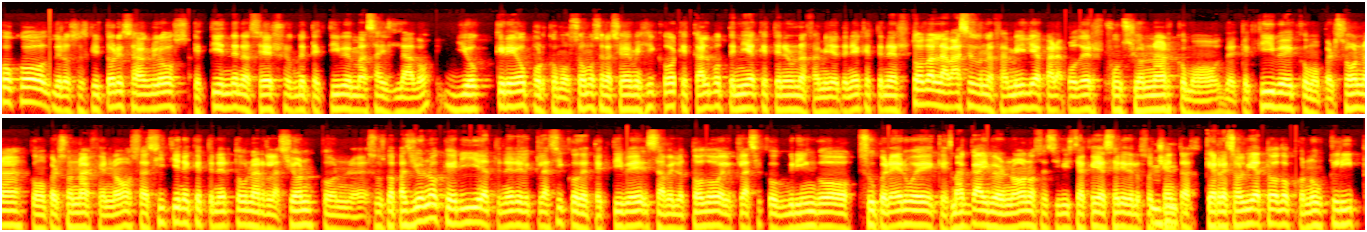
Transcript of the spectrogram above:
poco de los escritores anglos que tienden a ser un detective más aislado, yo creo por como somos en la Ciudad de México que Calvo tenía que tener una familia, tenía que tener toda la base de una familia para poder funcionar como detective, como persona, como personaje, ¿no? O sea, sí tiene que tener toda una relación con eh, sus papás. Yo no quería tener el clásico detective, sabelo todo, el clásico gringo superhéroe que es MacGyver, ¿no? No sé si viste aquella serie de los ochentas, que resolvía todo con un clip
